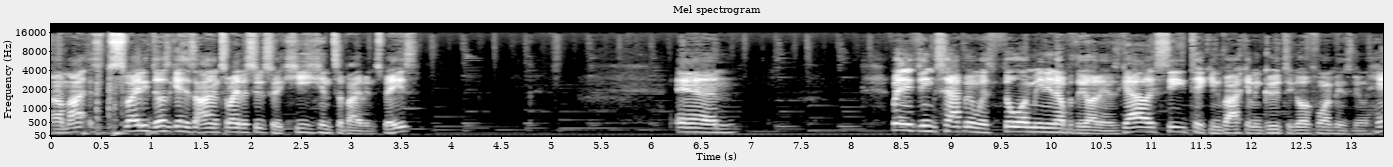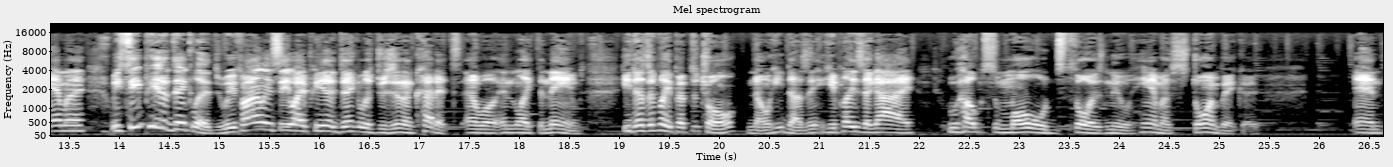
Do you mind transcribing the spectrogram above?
Um, I, Spidey does get his Iron Spider suit so he can survive in space. And Many things happen with Thor meeting up with the Guardians the Galaxy, taking Rocket and Groot to go form his new hammer. We see Peter Dinklage. We finally see why Peter Dinklage was in the credits, and well, in like the names. He doesn't play Pip the Troll. No, he doesn't. He plays the guy who helps mold Thor's new hammer, Stormbreaker. And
